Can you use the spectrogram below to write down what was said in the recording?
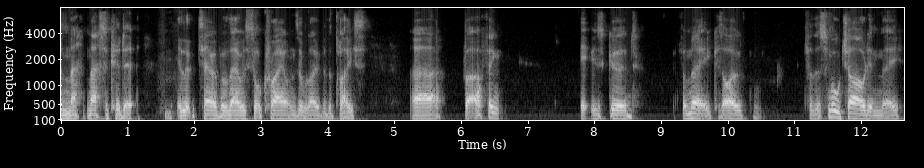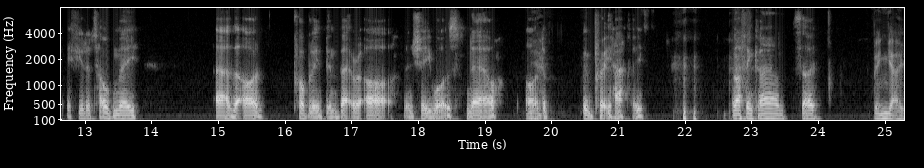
ma- massacred it. it looked terrible. There was sort of crayons all over the place. Uh, but I think it was good for me because I, for the small child in me, if you'd have told me uh, that I'd probably have been better at art than she was now, I'd Yeah. have been pretty happy. and I think I am. So Bingo!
